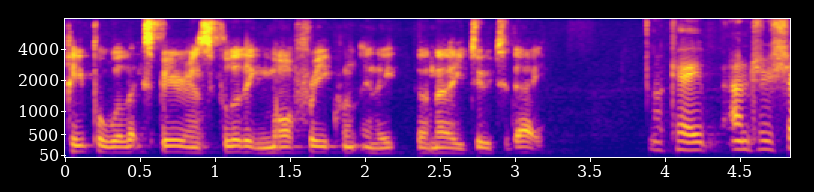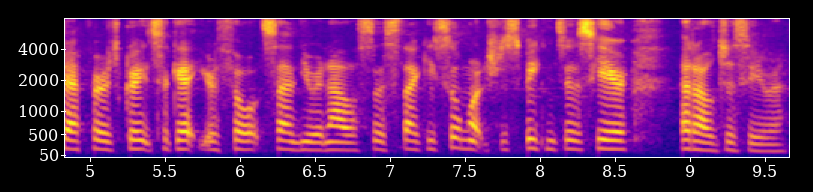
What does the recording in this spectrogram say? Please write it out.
People will experience flooding more frequently than they do today. Okay, Andrew Shepherd, great to get your thoughts and your analysis. Thank you so much for speaking to us here at Al Jazeera.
